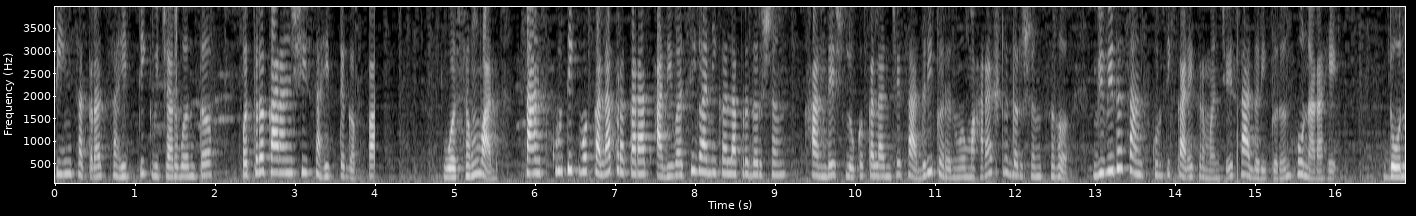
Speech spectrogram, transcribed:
तीन सत्रात साहित्यिक विचारवंत पत्रकारांशी साहित्य गप्पा व संवाद सांस्कृतिक व कला प्रकारात आदिवासी गाणी कला प्रदर्शन खानदेश लोककलांचे सादरीकरण व महाराष्ट्र दर्शनसह विविध सांस्कृतिक कार्यक्रमांचे सादरीकरण होणार आहे. दोन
